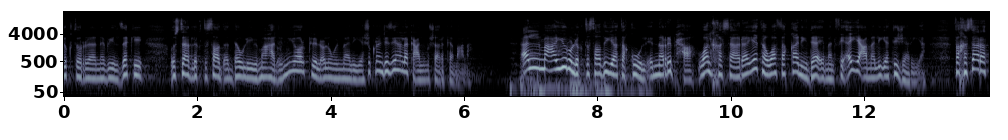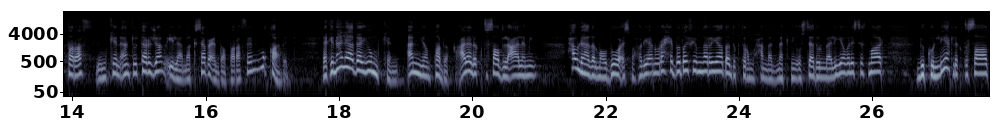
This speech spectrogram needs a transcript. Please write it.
دكتور نبيل زكي أستاذ الاقتصاد الدولي بمعهد نيويورك للعلوم المالية، شكرا جزيلا لك على المشاركة معنا. المعايير الاقتصادية تقول إن الربح والخسارة يتوافقان دائما في أي عملية تجارية فخسارة طرف يمكن أن تترجم إلى مكسب عند طرف مقابل. لكن هل هذا يمكن أن ينطبق على الاقتصاد العالمي؟ حول هذا الموضوع اسمحوا لي أن أرحب بضيفي من الرياضة دكتور محمد مكني أستاذ المالية والاستثمار بكلية الاقتصاد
